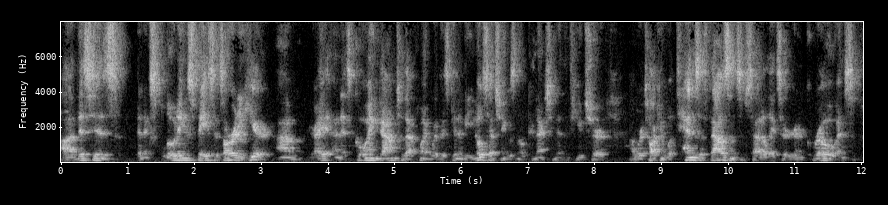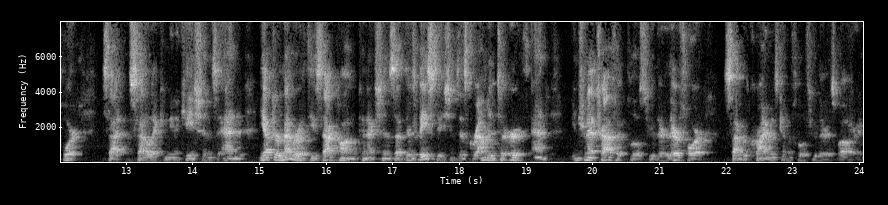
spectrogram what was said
Uh, this is an exploding space. It's already here, um, right? And it's going down to that point where there's going to be no such thing as no connection in the future. Uh, we're talking about tens of thousands of satellites that are going to grow and support sat- satellite communications. And you have to remember with these SATCOM connections that there's base stations. It's grounded to Earth, and internet traffic flows through there. Therefore, cyber crime is going to flow through there as well, right?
